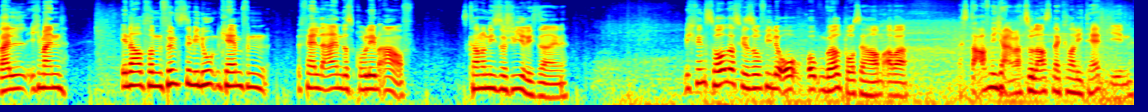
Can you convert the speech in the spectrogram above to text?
Weil, ich meine, innerhalb von 15 Minuten Kämpfen fällt einem das Problem auf. Das kann doch nicht so schwierig sein. Ich finde es toll, dass wir so viele Open-World-Bosse haben, aber es darf nicht einfach zulasten der Qualität gehen.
